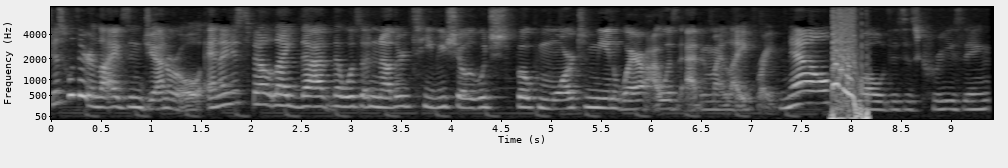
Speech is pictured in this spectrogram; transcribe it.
just with our lives in general. And I just felt like that there was another TV show which spoke more to me and where I was at in my life right now. Whoa, this is creasing.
